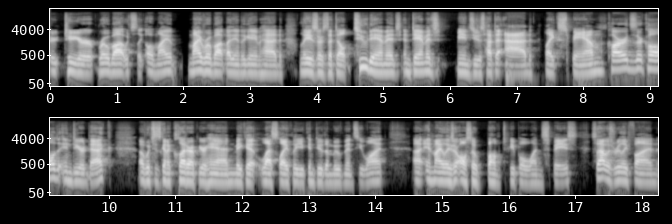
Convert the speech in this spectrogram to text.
er, to your robot which is like oh my my robot by the end of the game had lasers that dealt two damage and damage means you just have to add like spam cards they're called into your deck uh, which is going to clutter up your hand make it less likely you can do the movements you want uh, and my laser also bumped people one space. So that was really fun.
